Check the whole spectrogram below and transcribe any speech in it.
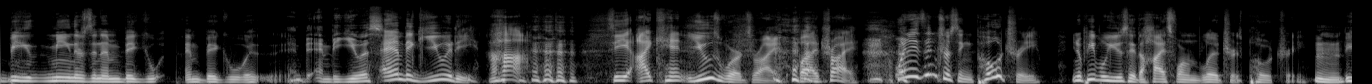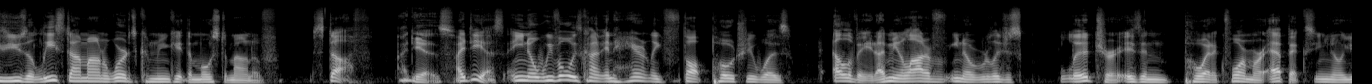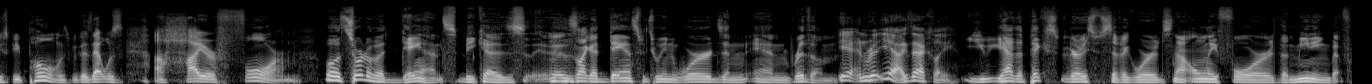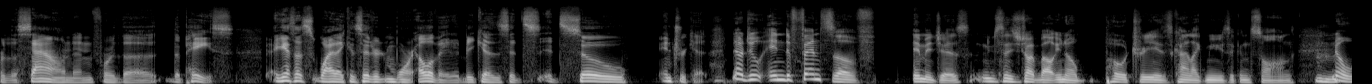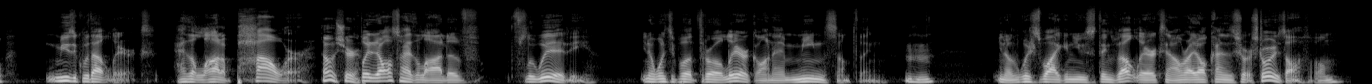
Be, meaning there's an ambigu ambiguous Amb- ambiguous. ambiguity. Haha. See, I can't use words right, but I try. When it's interesting, poetry. You know, people usually say the highest form of literature is poetry because you use the least amount of words to communicate the most amount of stuff, Ideas. ideas. And you know, we've always kind of inherently thought poetry was elevated. I mean, a lot of you know religious literature is in poetic form or epics. You know, used to be poems because that was a higher form. Well, it's sort of a dance because it's mm-hmm. like a dance between words and, and rhythm. Yeah, and re- yeah, exactly. You you have to pick very specific words not only for the meaning but for the sound and for the the pace. I guess that's why they consider it more elevated because it's it's so intricate. Now, do in defense of images, since you talk about you know poetry is kind of like music and song. You know, music without lyrics has a lot of power, Oh, sure. but it also has a lot of fluidity. You know, once you put throw a lyric on it, it means something. Mm-hmm. You know, which is why I can use things without lyrics, and I'll write all kinds of short stories off of them.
